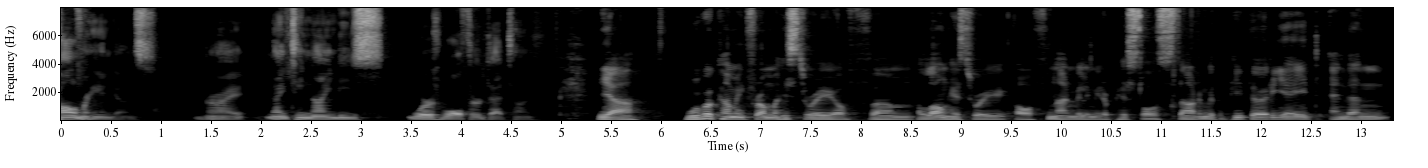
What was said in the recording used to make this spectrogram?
polymer handguns. All right, 1990s. Where's Walther at that time? Yeah, we were coming from a history of um, a long history of nine millimeter pistols, starting with the P38, and then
